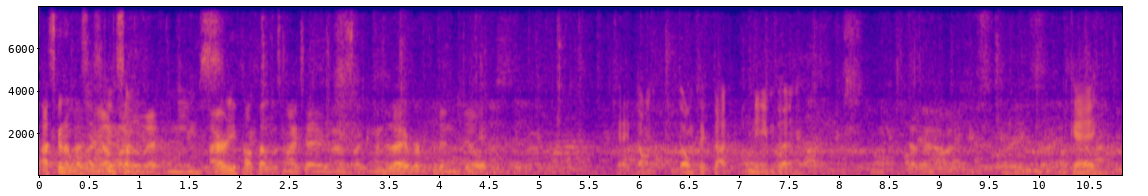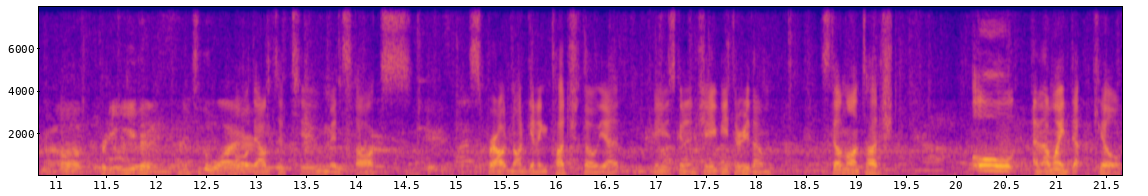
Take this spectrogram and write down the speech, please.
That's gonna mess I me up, by the way. memes. I already thought that was my tag, and I was like, when did I ever put in Dill? Okay, don't don't pick that name then. Okay, Oh, pretty even. Pretty to the wire. all down to two mid stocks. Sprout not getting touched though yet. Maybe he's gonna JB3 them. Still not touched. Oh, and that might kill,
